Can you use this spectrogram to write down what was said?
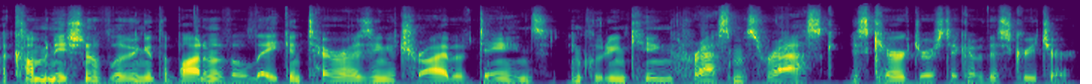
a combination of living at the bottom of a lake and terrorizing a tribe of Danes, including King Hrasmus Rask, is characteristic of this creature.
